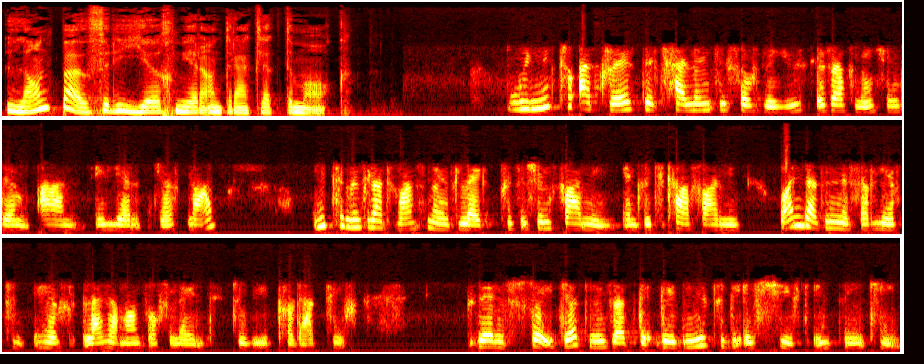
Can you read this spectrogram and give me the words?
landbou vir die jeug meer aantreklik te maak? We need to address the challenges of the youth as I've mentioned them um, earlier just now. With technical advancements like precision farming and vertical farming, one doesn't necessarily have to have large amounts of land to be productive. Then, so it just means that there needs to be a shift in thinking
